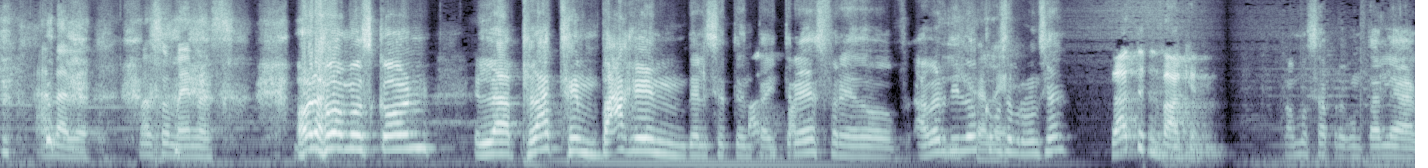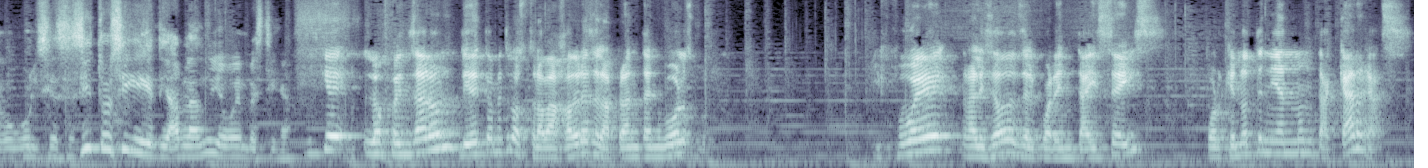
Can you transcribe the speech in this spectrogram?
Ándale, más o menos. Ahora vamos con la Plattenwagen del 73, Fredo. A ver, dilo, ¿cómo se pronuncia? Plattenwagen. Vamos a preguntarle a Google si es así. Tú sigue hablando y yo voy a investigar. Es que lo pensaron directamente los trabajadores de la planta en Wolfsburg. Y fue realizado desde el 46 porque no tenían montacargas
